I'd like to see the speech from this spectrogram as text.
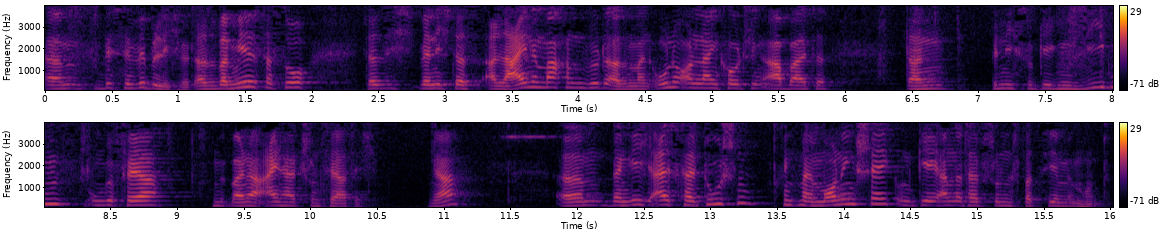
ähm, ein bisschen wibbelig wird. Also bei mir ist das so, dass ich, wenn ich das alleine machen würde, also mein ohne Online-Coaching arbeite, dann bin ich so gegen sieben ungefähr mit meiner Einheit schon fertig. Ja? Ähm, dann gehe ich eiskalt duschen, trinke meinen Morning Shake und gehe anderthalb Stunden spazieren mit dem Hund.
